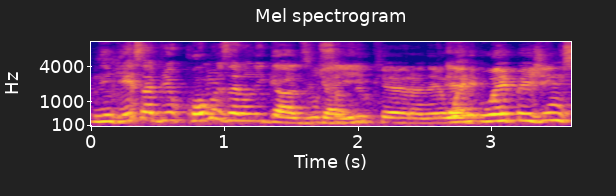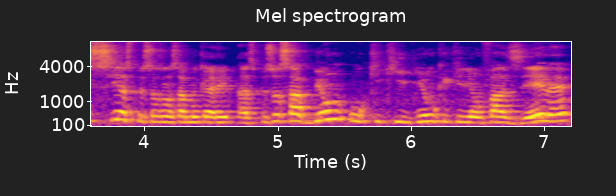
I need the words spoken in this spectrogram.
ninguém sabia como eles eram ligados. Não que sabia aí, o que era, né? O É. O RPG em si as pessoas não sabiam o que era. As pessoas sabiam o que queriam, o que queriam fazer, né?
